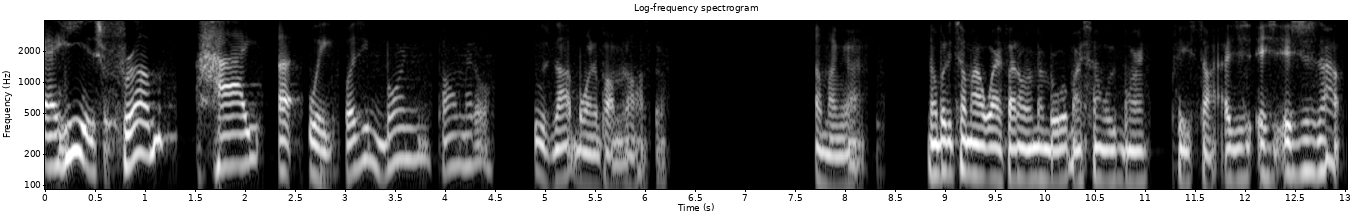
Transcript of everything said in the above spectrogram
and he is from High. Uh, wait, was he born in Palmetto? He was not born in Palmetto Hospital. Oh my god! Nobody tell my wife I don't remember where my son was born. Please talk. I just it's, it's just not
